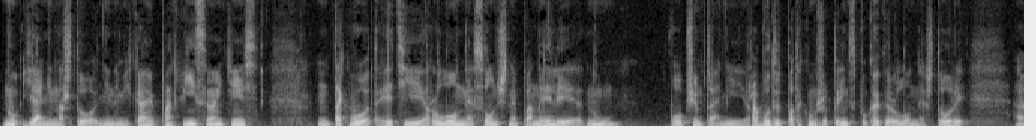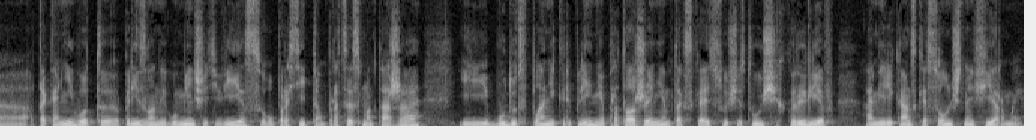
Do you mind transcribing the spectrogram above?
Ну, я ни на что не намекаю, подписывайтесь. Так вот, эти рулонные солнечные панели, ну, в общем-то, они работают по такому же принципу, как и рулонные шторы. А, так они вот э, призваны уменьшить вес, упростить там процесс монтажа и будут в плане крепления продолжением, так сказать, существующих крыльев американской солнечной фермы.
